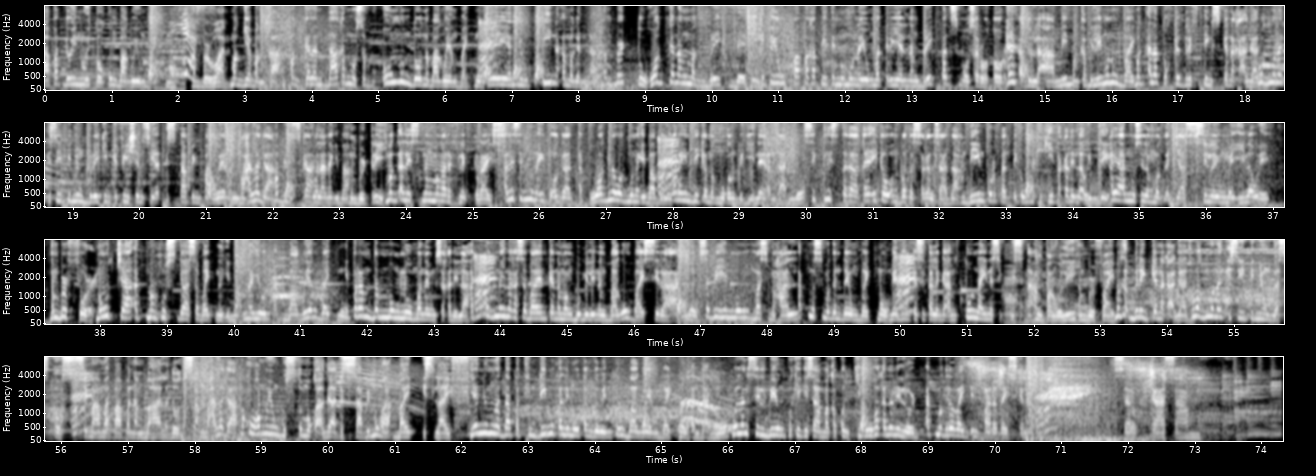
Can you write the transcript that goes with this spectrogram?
Dapat gawin mo ito kung bago yung bike mo. Number one, magyabang ka. Ipagkalandakan mo sa buong mundo na bago yung bike mo. Kaya yan yung pinakamaganda. Number two, huwag ka nang mag-brake bedding. Ito yung papakapitin mo muna yung material ng brake pads mo sa rotor. Adula amin, pagkabili mo ng bike, mag-ala Tokyo driftings ka na kaagad. Huwag mo nang isipin yung braking efficiency at stopping power. Ang mahalaga, mabilis ka. Wala nang iba. Number three, mag-alis ng mga reflectorize. Alisin mo na ito agad at huwag na huwag mo nang ibabalik para hindi ka magmukhang beginner. Tandaan mo, siklista ka kaya ikaw ang batas sa kalsada. Hindi importante kung nakikita ka nila o hindi. Hayaan mo silang mag-adjust. Sila yung may ilaw eh. Number 4, mangutya at manghusga sa bike ng iba. Ngayon at bago yung bike mo, iparamdam mong luma na yung sa kanila. At pag may nakasabayan ka namang bumili ng bagong bike, siraan mo. Sabihin mong mas mahal at mas maganda yung bike mo. Ganyan kasi talaga ang tunay na siklista. Ang panghuli, number 5, mag-upgrade ka na kaagad. Huwag mo nang isipin yung gastos. Si mama at papa nang bahala doon. Sa ang mahalaga, makuha mo yung gusto mo kaagad. Kasi sabi mo nga, bike is life. Yan yung mga dapat hindi mo kalimutang gawin kung bago yung bike mo. Tandaan mo, walang silbi yung pakikisama kapag kinuha ka na ni Lord at magra-ride in paradise ka na. Sarcasm.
